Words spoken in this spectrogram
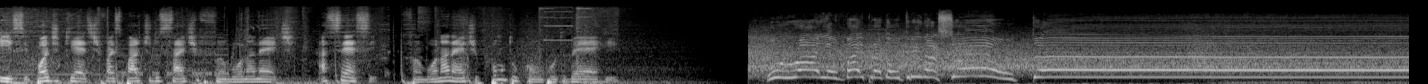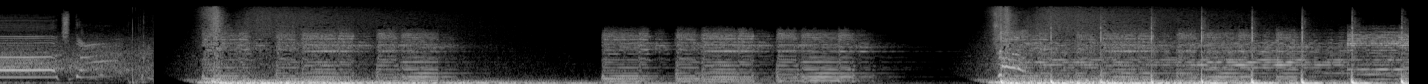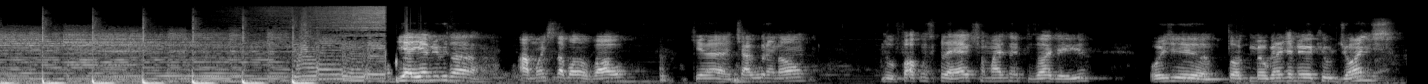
Esse podcast faz parte do site Fambonanet. Acesse fambonanet.com.br. O Ryan vai para a doutrinação. Touchdown! E aí, amigos da amantes da bola oval, que é Thiago Granão, do Falcons Play Action, mais um episódio aí. Hoje tô com meu grande amigo aqui, o Jones.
